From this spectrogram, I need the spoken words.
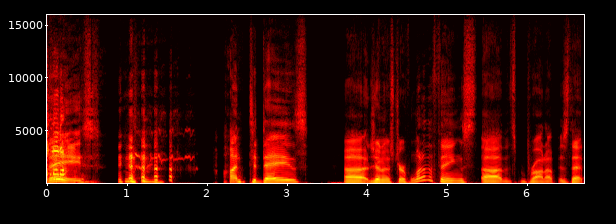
today's on today's uh, Joe Knows Turf, one of the things uh, that's been brought up is that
